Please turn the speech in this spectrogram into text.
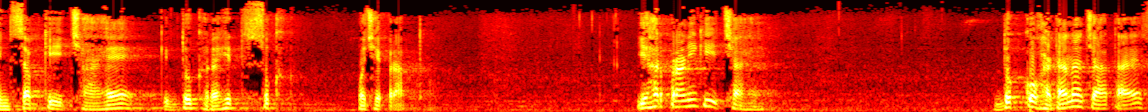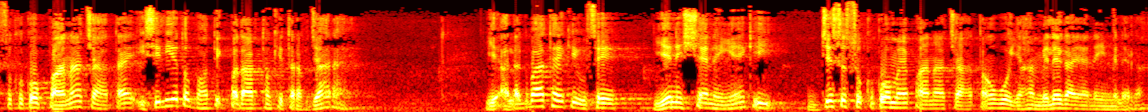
इन सब की इच्छा है कि दुख रहित सुख मुझे प्राप्त यह हर प्राणी की इच्छा है। दुख को हटाना चाहता है, सुख को पाना चाहता है, इसीलिए तो भौतिक पदार्थों की तरफ़ जा रहा है। ये अलग बात है कि उसे ये निश्चय नहीं है कि जिस सुख को मैं पाना चाहता हूँ, वो यहाँ मिलेगा या नहीं मिलेगा।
